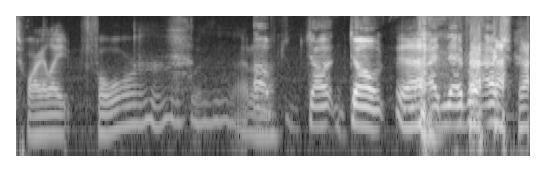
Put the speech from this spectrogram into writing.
Twilight Four. I don't Oh, know. don't don't. Yeah. I never actually.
